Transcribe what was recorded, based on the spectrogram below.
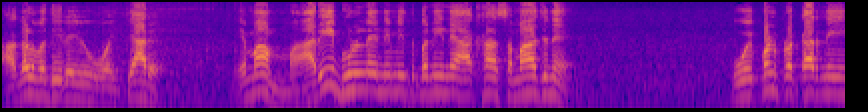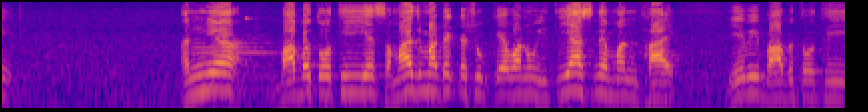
આગળ વધી રહ્યું હોય ત્યારે એમાં મારી ભૂલને નિમિત્ત બનીને આખા સમાજને કોઈ પણ પ્રકારની અન્ય બાબતોથી એ સમાજ માટે કશું કહેવાનું ઇતિહાસને મન થાય એવી બાબતોથી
